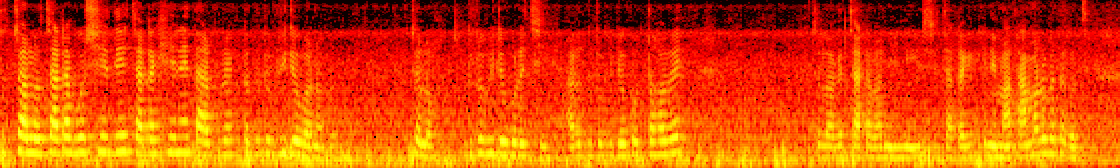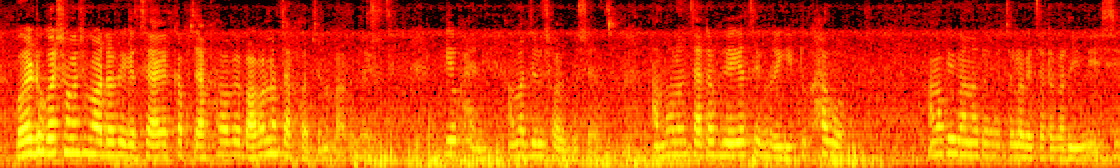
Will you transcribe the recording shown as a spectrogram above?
তো চলো, চাটা বসিয়ে দিয়ে চাটা খেয়ে নিই, তারপরে একটা দুটো ভিডিও বানাবো। চলো। দুটো ভিডিও করেছি আরও দুটো ভিডিও করতে হবে। চলো আগে চাটা বানিয়ে নিয়ে এসে চাটাকে কিনে মাথা আমারও ব্যথা করছে। ঘরে ঢোকার সময় সময় অর্ডার হয়ে গেছে, এক কাপ চা খাওয়াবে বাবানও চা খাওয়ার জন্য পাগল হয়ে গেছে। কেউ খায়নি, আমার জন্য সবাই বসে আছে। আমি ভাবলাম চাটা হয়ে গেছে, ঘরে গিয়ে একটু খাব। আমাকেই বানাতে হবে, চলো আগে চাটা বানিয়ে নিয়ে এসে।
